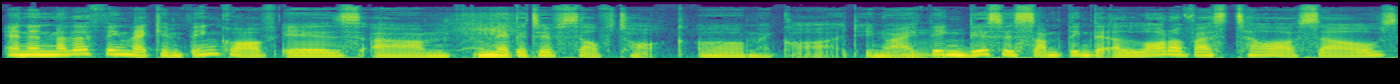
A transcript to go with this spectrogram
And another thing that I can think of is um, negative self talk. Oh my God. You know, I think this is something that a lot of us tell ourselves.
